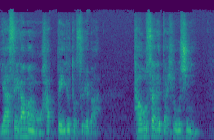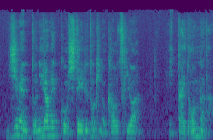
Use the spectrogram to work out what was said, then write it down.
痩せ我慢を張っているとすれば倒された拍子に地面とにらめっこをしている時の顔つきは一体どんなだろう。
